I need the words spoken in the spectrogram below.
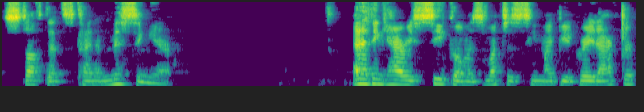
stuff that's kind of missing here. And I think Harry Seacombe, as much as he might be a great actor,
